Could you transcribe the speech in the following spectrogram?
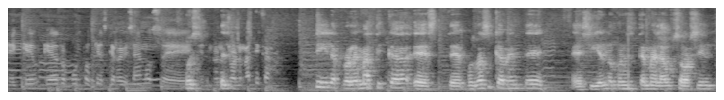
eh, ¿qué, otro punto quieres que revisemos? Eh, pues, ¿La problemática? Sí, la problemática, este, pues básicamente, siguiendo con ese tema del outsourcing,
